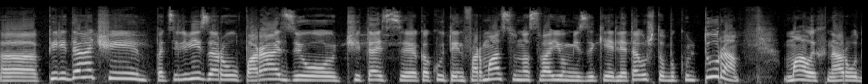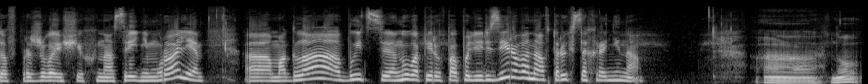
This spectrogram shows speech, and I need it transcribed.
э, передачи по телевизору, по радио, читать какую-то информацию на своем языке, для того, чтобы культура малых народов проживающих на Среднем Урале, могла быть, ну, во-первых, популяризирована, а во-вторых, сохранена? А, ну,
